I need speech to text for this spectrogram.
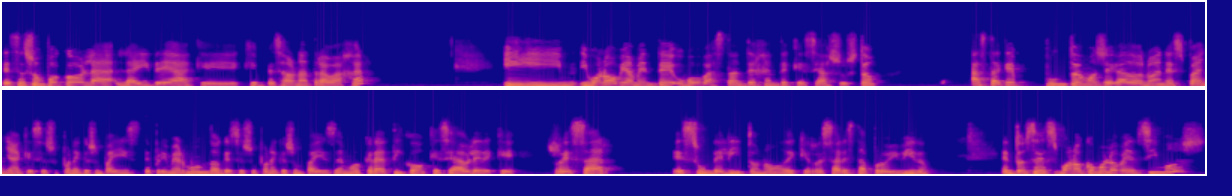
Esa es un poco la, idea que, empezaron a trabajar. Y, y bueno, obviamente hubo bastante gente que se asustó. ¿Hasta qué punto hemos llegado, ¿no? En España, que se supone que es un país de primer mundo, que se supone que es un país democrático, que se hable de que rezar es un delito, ¿no? De que rezar está prohibido. Entonces, bueno, ¿cómo lo vencimos?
